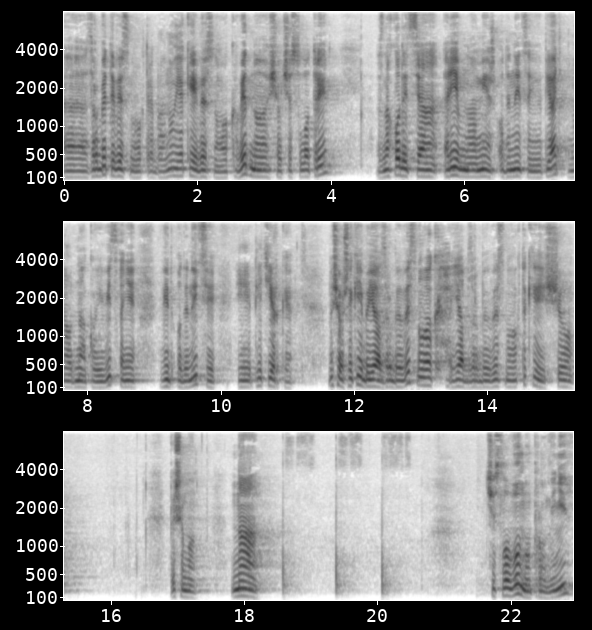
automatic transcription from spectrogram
Е, Зробити висновок треба. Ну, який висновок? Видно, що число 3 знаходиться рівно між одиницею і 5 на однаковій відстані від одиниці і п'ятірки. Ну що ж, який би я зробив висновок? Я б зробив висновок такий, що пишемо на числовому промені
